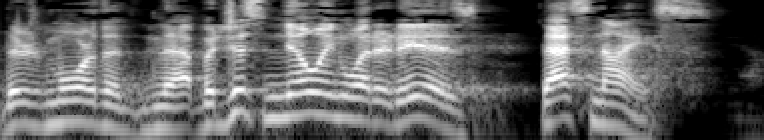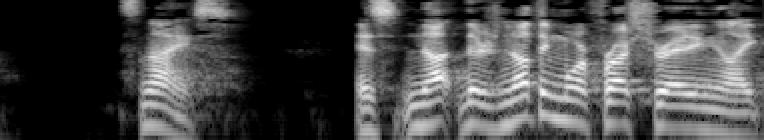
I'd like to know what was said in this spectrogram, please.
There's more than that, but just knowing what it is, that's nice. It's nice. It's not, there's nothing more frustrating like,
